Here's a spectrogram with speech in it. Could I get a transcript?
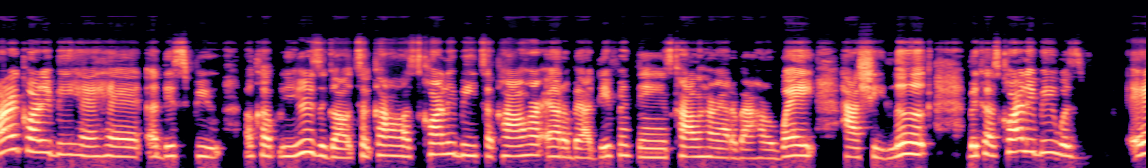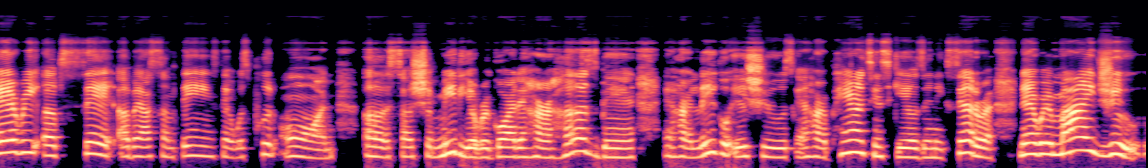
Her and Cardi B had had a dispute a couple of years ago to cause Cardi B to call her out about different things, calling her out about her weight, how she looked, because Cardi B was very upset about some things that was put on uh, social media regarding her husband and her legal issues and her parenting skills and etc. Now, remind you,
